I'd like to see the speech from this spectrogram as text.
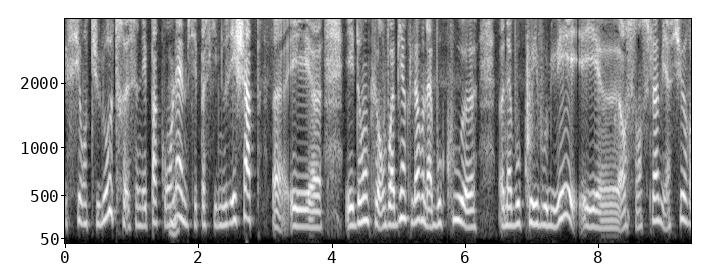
si on tue l'autre, ce n'est pas qu'on mm. l'aime, c'est parce qu'il nous échappe. Euh, et, euh, et, donc, on voit bien que là, on a beaucoup, on a beaucoup évolué. Et en ce sens-là, bien sûr,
